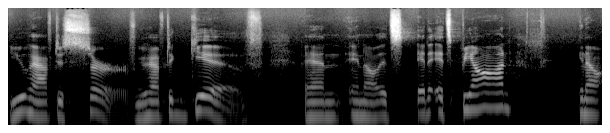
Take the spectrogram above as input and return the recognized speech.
You have to serve. You have to give. And, you know, it's, it, it's beyond, you know,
